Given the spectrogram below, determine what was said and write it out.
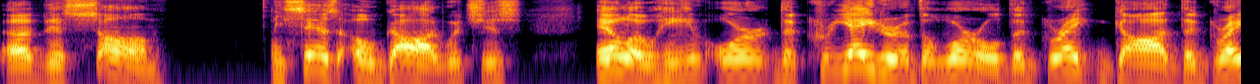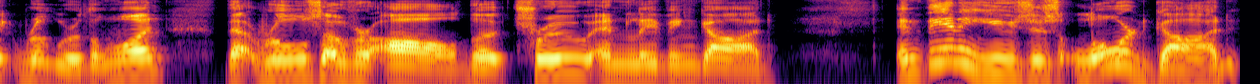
uh, this psalm. He says, O God, which is Elohim, or the creator of the world, the great God, the great ruler, the one that rules over all, the true and living God. And then he uses Lord God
